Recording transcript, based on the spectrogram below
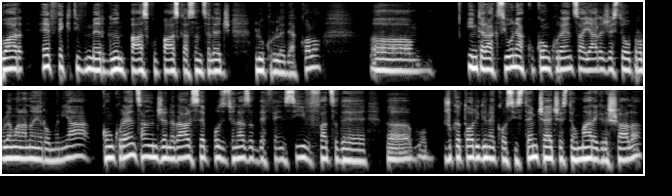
doar efectiv mergând pas cu pas ca să înțelegi lucrurile de acolo. Uh, interacțiunea cu concurența, iarăși, este o problemă la noi în România. Concurența, în general, se poziționează defensiv față de uh, jucătorii din ecosistem, ceea ce este o mare greșeală.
